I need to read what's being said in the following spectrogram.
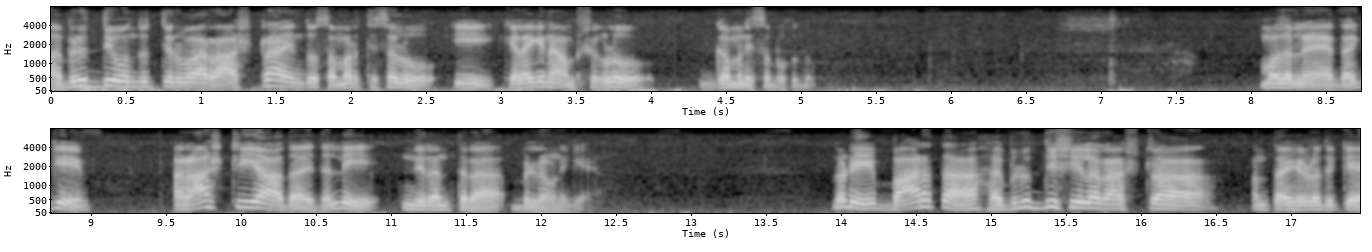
ಅಭಿವೃದ್ಧಿ ಹೊಂದುತ್ತಿರುವ ರಾಷ್ಟ್ರ ಎಂದು ಸಮರ್ಥಿಸಲು ಈ ಕೆಳಗಿನ ಅಂಶಗಳು ಗಮನಿಸಬಹುದು. ಮೊದಲನೆಯದಾಗಿ, ರಾಷ್ಟ್ರೀಯ ಆದಾಯದಲ್ಲಿ ನಿರಂತರ ಬೆಳವಣಿಗೆ. ನೋಡಿ, ಭಾರತ ಅಭಿವೃದ್ಧಿಶೀಲ ರಾಷ್ಟ್ರ ಅಂತ ಹೇಳೋದಕ್ಕೆ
